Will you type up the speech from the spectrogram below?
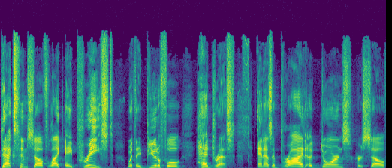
decks himself like a priest with a beautiful headdress, and as a bride adorns herself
